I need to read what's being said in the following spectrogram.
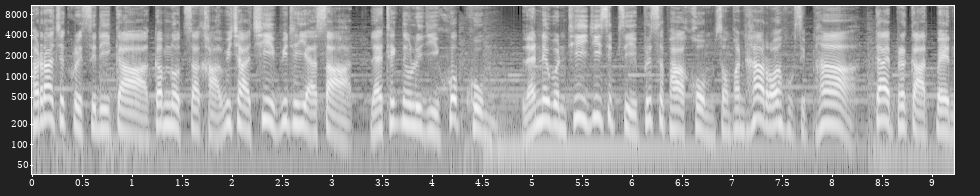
พระราชกฤษฎีกากำหนดสาขาวิชาชีพวิทยาศาสตร์ และเทคโนโลยีควบคุมและในวันที่ 24 พฤษภาคม 2565 ได้ประกาศเป็น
